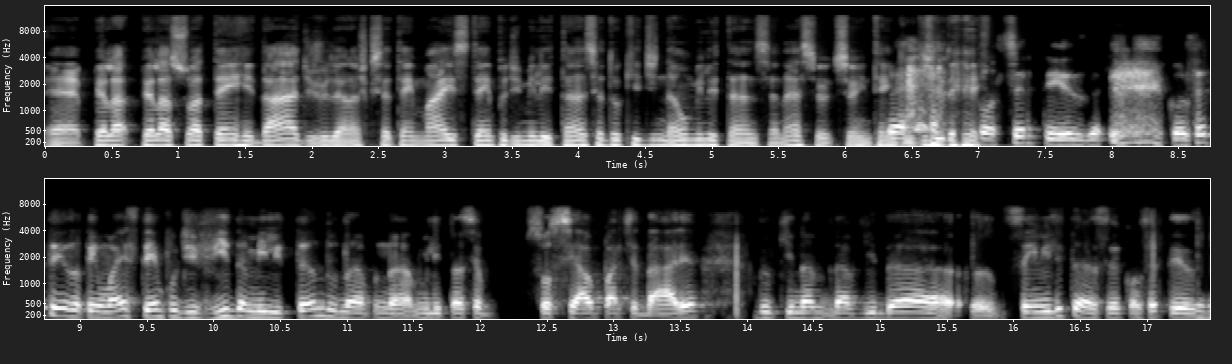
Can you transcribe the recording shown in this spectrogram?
É, pela, pela sua tenra idade, Juliana, acho que você tem mais tempo de militância do que de não militância, né? Se eu, se eu entendi é, direito. Com certeza, com certeza. Eu tenho mais tempo de vida militando na, na militância social partidária do que na, na, vida sem militância, com certeza.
